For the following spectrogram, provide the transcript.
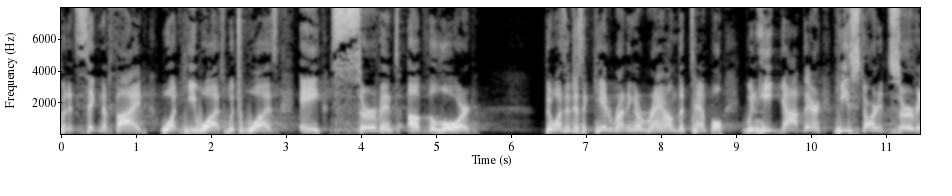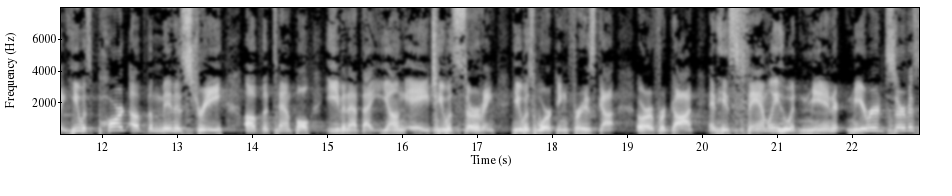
but it signified what he was, which was a servant of the Lord. There wasn't just a kid running around the temple. When he got there, he started serving. He was part of the ministry of the temple, even at that young age. He was serving. He was working for his God, or for God. And his family, who had mirrored service,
